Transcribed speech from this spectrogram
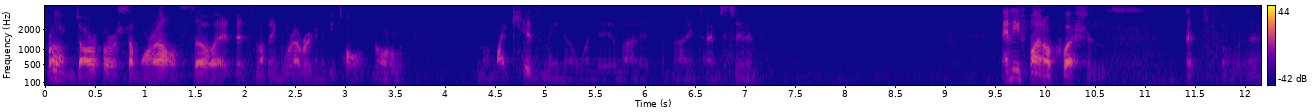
from yes. DARPA or somewhere else. So it, it's nothing we're ever going to be told, nor you know, my kids may know one day about it, but not anytime soon. Any final questions? Over there.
